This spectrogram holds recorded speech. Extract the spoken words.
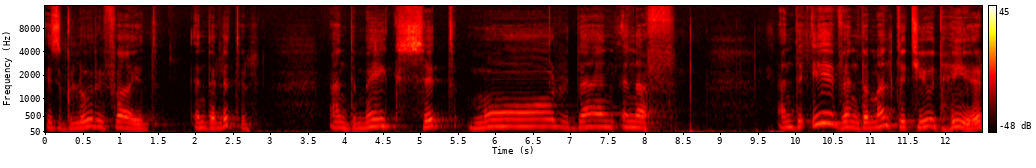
is glorified in the little, and makes it more than enough. And even the multitude here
